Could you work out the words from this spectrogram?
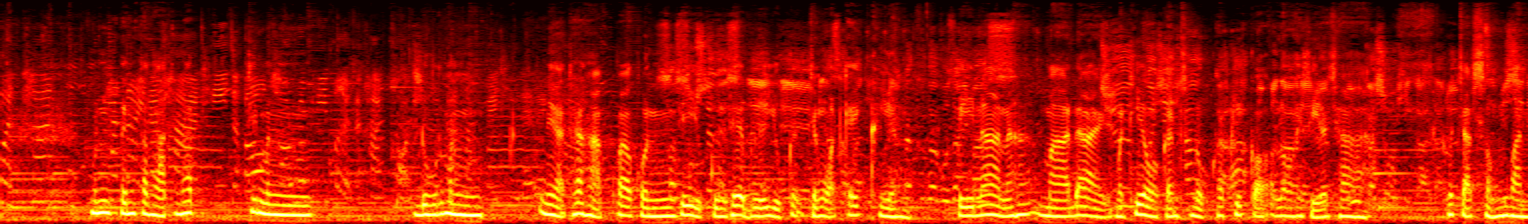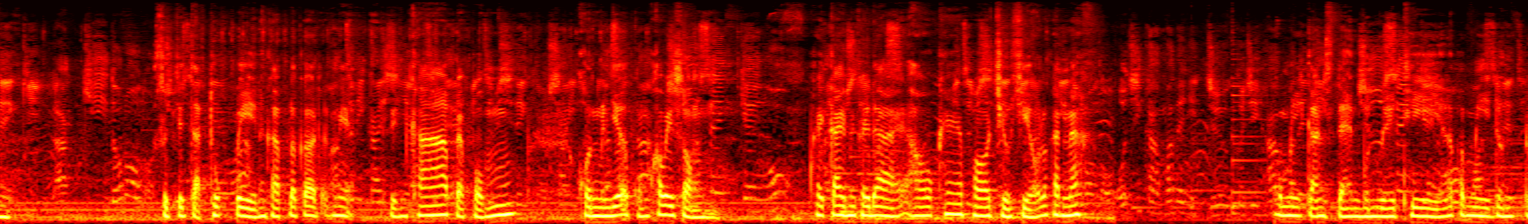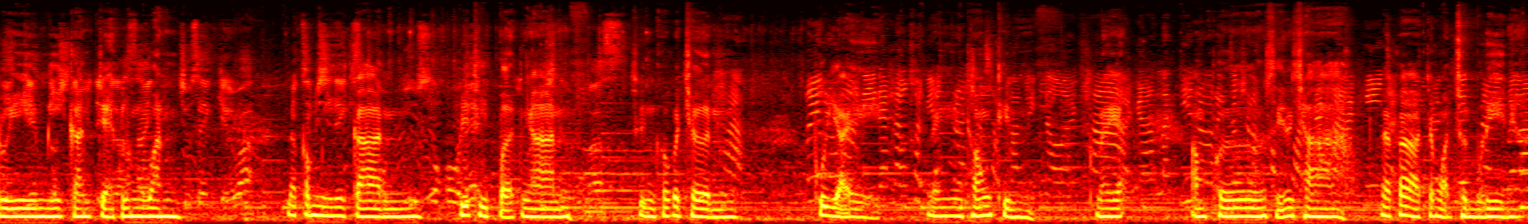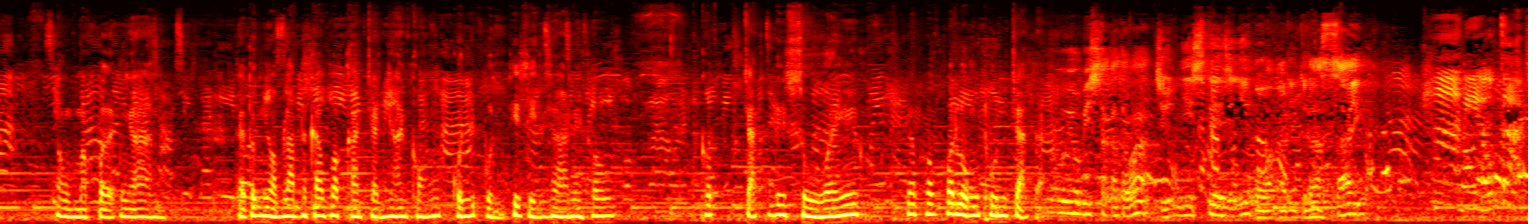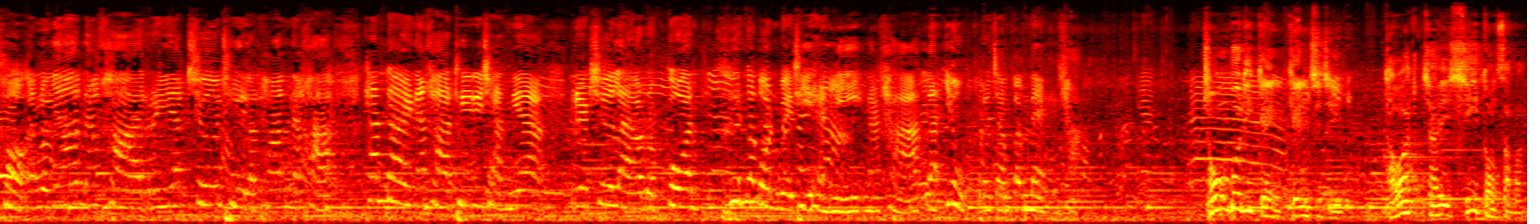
มันเป็นตลาดนัดที่มันดูแล้วมันเนี่ยถ้าหากว่าคนที่อยู่กรุงเทพหรืออยู่จังหวัดใกล้เคียง ปีหน้านะฮะมาได้มาเที่ยวกันสนุกครับที่เกาะลอยศรีราชาเขาจัดสองวันสึกจะจัดทุกปีนะครับ แล้วก็เนี่ยสินค้าแบบผมคนมันเยอะผมเข้าไปส่องใกล้ๆไม่ค่อยได้ เอาแค่พอเฉียวๆแล้วกันนะ ก็มีการแสดงบนเวที แล้วก็มีดนตรี มีการแจกรางวัล แล้วก็มีการพิธีเปิดงาน ซึ่งเขาก็เชิญผู้ใหญ่ในท้องถิ่นในอำเภอศรีราชา แล้วก็จังหวัดชนบุรีเนี่ยเอามาเปิดงาน แต่ต้องยอมรับนะครับว่าการจัดงานของคนญี่ปุ่นที่ศรีราชาเนี่ยเขาเขาจัดได้สวย แล้วเขาก็ลงทุนจัดอะ お呼びした方は順にステージにお上がりください ค่ะเดี๋ยวจะขออนุญาตนะคะ เรียกชื่อทีละท่านนะคะ ท่านใดนะคะที่ดิฉันเนี่ยเรียกชื่อแล้วรบกวนขึ้นมาบนเวทีแห่งนี้นะคะ และอยู่ประจำตำแหน่งค่ะ チョンブリ県県知事タワチャイシートン様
